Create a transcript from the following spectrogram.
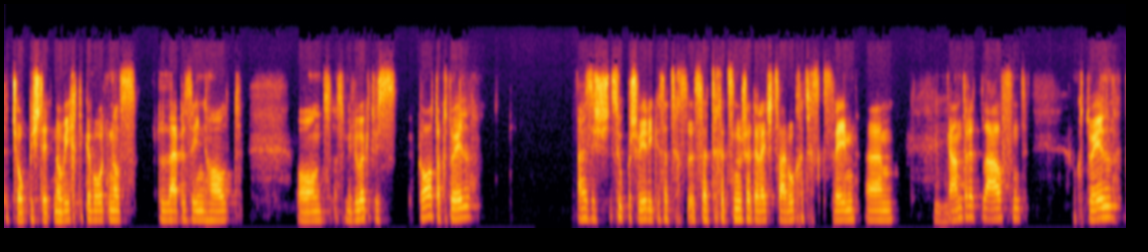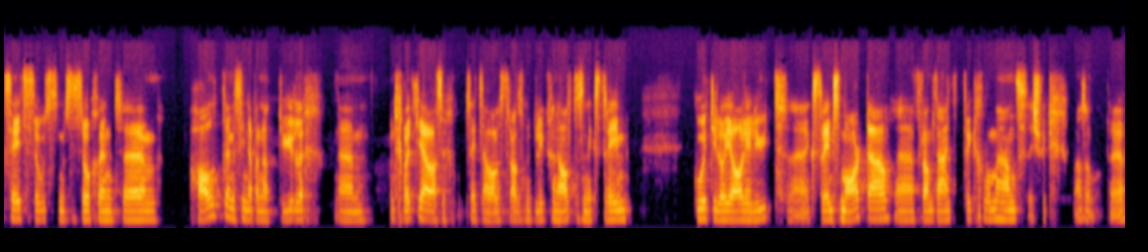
der Job ist dort noch wichtiger geworden als Lebensinhalt. Und also wir schauen, wie es geht. Aktuell also es ist super schwierig. Es hat sich, es hat sich jetzt nur schon in den letzten zwei Wochen extrem ähm, mhm. geändert laufend. Aktuell sieht es so aus, dass wir es so können, ähm, halten. Wir sind aber natürlich, ähm, und ich möchte ja, also ich setze auch alles daran, dass wir die Leute halten. Das sind extrem gute, loyale Leute, äh, extrem smart auch. Äh, vor allem der eine Entwickler, den wir haben, ist wirklich, also, äh,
